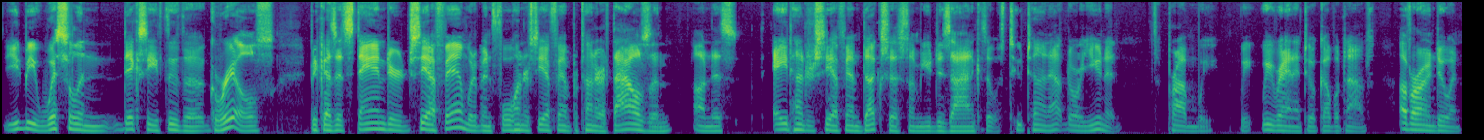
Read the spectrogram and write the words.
you'd be whistling Dixie through the grills because its standard CFM would have been 400 CFM per ton or 1,000 on this 800 CFM duct system you designed because it was two ton outdoor unit. It's a problem we, we, we ran into a couple times of our own doing.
